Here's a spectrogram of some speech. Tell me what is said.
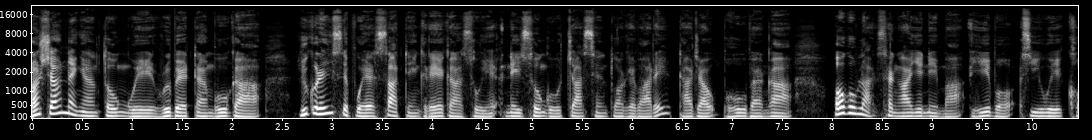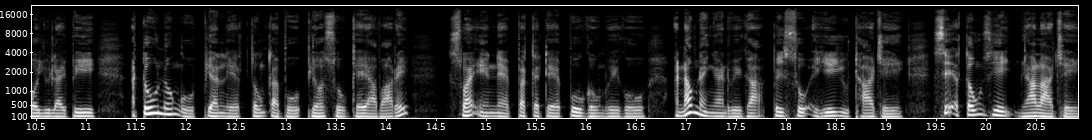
ရုရှားနိုင်ငံသုံးငွေရူဘယ်တန်ဖိုးကယူကရိန်းစစ်ပွဲစတင်ကတည်းကဆိုရင်အနေဆုံးကိုကျဆင်းသွားခဲ့ပါတယ်။ဒါကြောင့်ဗဟိုဘဏ်ကဩဂုတ်လ15ရက်နေ့မှာအရေးပေါ်အစည်းအဝေးခေါ်ယူလိုက်ပြီးအတိုးနှုန်းကိုပြန်လည်သုံးသပ်ဖို့ပြောဆိုခဲ့ရပါတယ်။စွမ်းအင်နဲ့ပတ်သက်တဲ့ပို့ကုန်တွေကိုအနောက်နိုင်ငံတွေကပိတ်ဆို့အရေးယူထားခြင်းစစ်အုံစရိတ်များလာခြင်း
